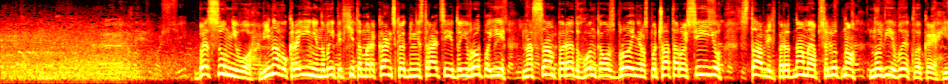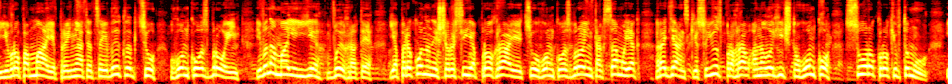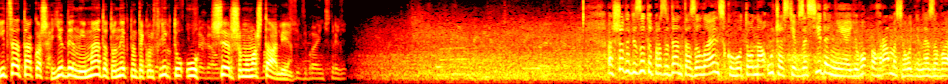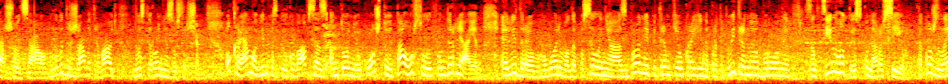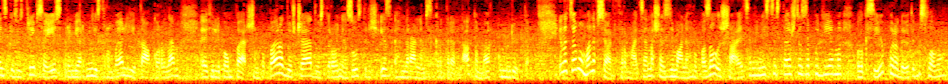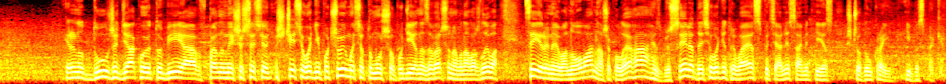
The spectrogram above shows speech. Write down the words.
Без сумніву, війна в Україні, новий підхід американської адміністрації до Європи і насамперед гонка озброєнь, розпочата Росією, ставлять перед нами абсолютно нові виклики. І Європа має прийняти цей виклик, цю гонку озброєнь, і вона має її виграти. Я переконаний, що Росія програє цю гонку озброєнь так само, як радянський союз програв аналогічну гонку 40 років тому. І це також єдиний метод уникнути конфлікту у ширшому масштабі. 4 А щодо візиту президента Зеленського, то на участі в засіданні його програма сьогодні не завершується. А голови держави тривають двосторонні зустрічі. Окремо він поспілкувався з Антоніо Коштою та Урсулою фон дер Ляєн. Е, Лідери обговорювали посилення збройної підтримки України, протиповітряної оборони, санкційного тиску на Росію. Також Зеленський зустрівся із прем'єр-міністром Бельгії та королем е, Філіпом І. Попереду ще двостороння зустріч із генеральним секретарем НАТО Марком Рютте. І на цьому у мене вся інформація. Наша знімальна група залишається на місці стежити за подіями. Олексію, передаю тобі слово. Ірино, дуже дякую тобі. Я впевнений, що ще сьогодні почуємося, тому що подія не завершена, вона важлива. Це Ірина Іванова, наша колега з Брюсселя, де сьогодні триває спеціальний саміт ЄС щодо України і безпеки.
